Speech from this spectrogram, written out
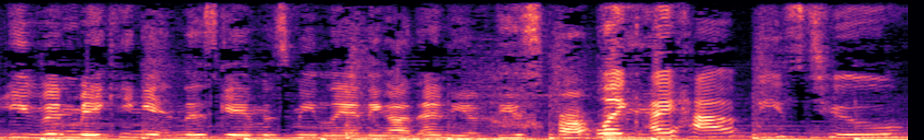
even making it in this game is me landing on any of these properties. Like, I have these two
